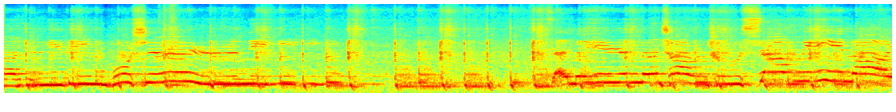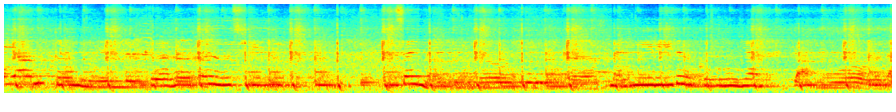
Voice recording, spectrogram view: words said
那一定不是你。再没人能唱出像你那样动人的歌曲，再没有一个美丽的姑娘让我难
